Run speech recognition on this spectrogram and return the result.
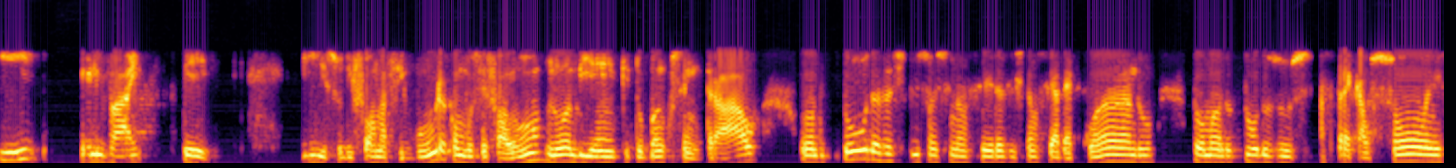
e ele vai ter isso de forma segura, como você falou, no ambiente do Banco Central, onde todas as instituições financeiras estão se adequando, tomando todas as precauções,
